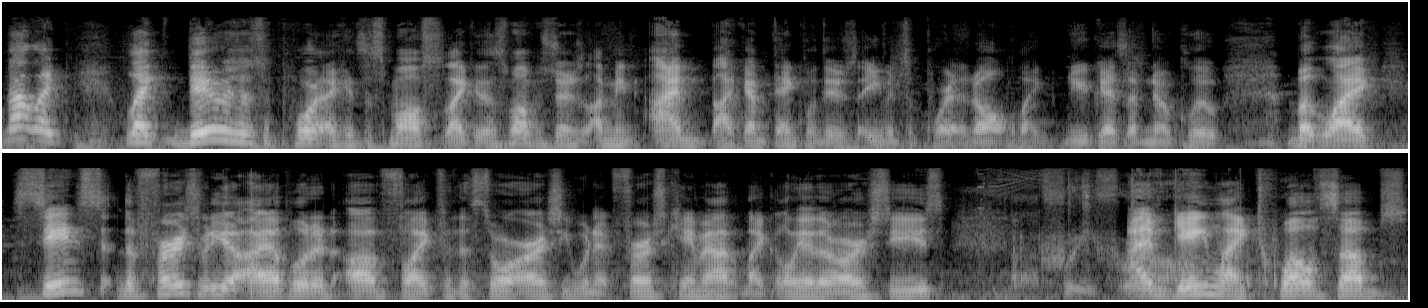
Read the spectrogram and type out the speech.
not like, like, there is a support, like, it's a small, like, it's a small percentage. I mean, I'm, like, I'm thankful there's even support at all. Like, you guys have no clue. But, like, since the first video I uploaded of, like, for the SOAR RC when it first came out, like, all the other RCs, I've gained, like, 12 subs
